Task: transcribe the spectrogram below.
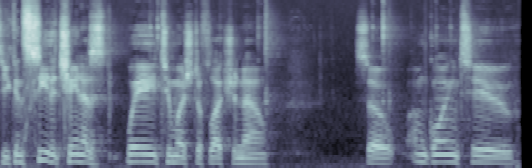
So you can see the chain has way too much deflection now. So I'm going to,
